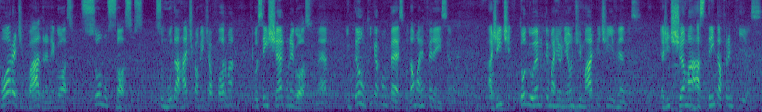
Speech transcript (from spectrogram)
Fora de quadra negócio. Somos sócios. Isso muda radicalmente a forma que você enxerga o negócio, né? Então, o que que acontece? Vou dar uma referência. A gente todo ano tem uma reunião de marketing e vendas. E a gente chama as 30 franquias,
